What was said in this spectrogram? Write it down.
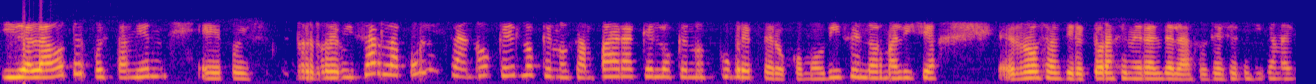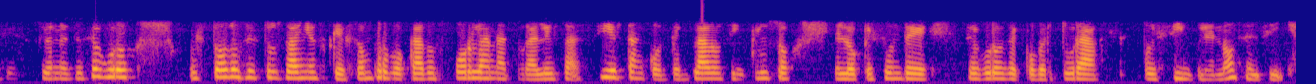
y de la otra pues también eh, pues revisar la póliza, ¿no? ¿Qué es lo que nos ampara, qué es lo que nos cubre? Pero como dice Normalicia eh, Rosas, directora general de la Asociación Mexicana de Instituciones de Seguros, pues todos estos daños que son provocados por la naturaleza sí están contemplados incluso en lo que son de seguros de cobertura pues simple, ¿no? Sencilla.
